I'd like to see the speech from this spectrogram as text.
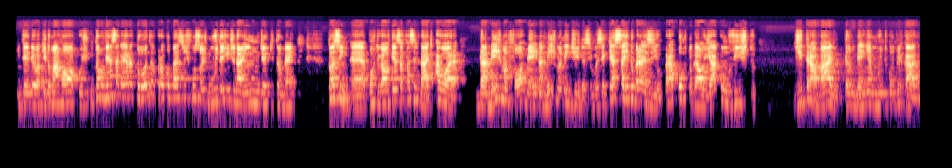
entendeu? Aqui do Marrocos. Então, vem essa galera toda para ocupar essas funções. Muita gente da Índia aqui também. Então, assim, é, Portugal tem essa facilidade. Agora, da mesma forma e aí na mesma medida, se você quer sair do Brasil para Portugal já com visto de trabalho, também é muito complicado,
